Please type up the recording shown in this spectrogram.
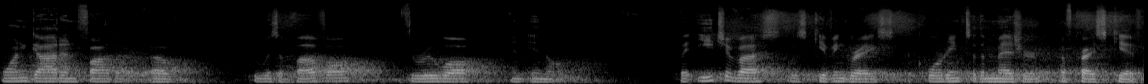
one God and Father of who is above all, through all, and in all. But each of us was given grace according to the measure of Christ's gift.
